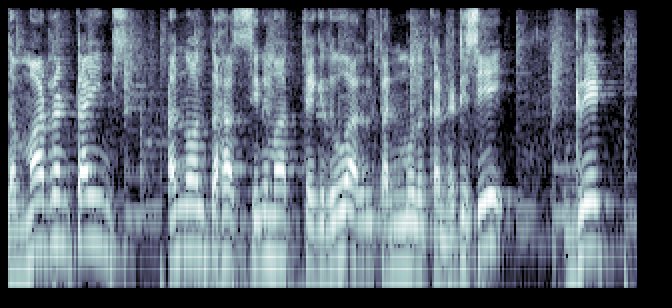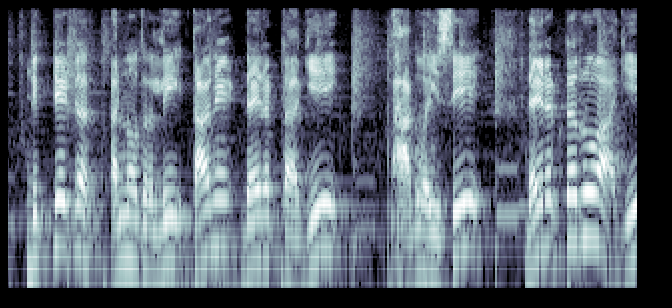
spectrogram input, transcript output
ದ ಮಾಡ್ರನ್ ಟೈಮ್ಸ್ ಅನ್ನುವಂತಹ ಸಿನಿಮಾ ತೆಗೆದು ಅದರಲ್ಲಿ ತನ್ಮೂಲಕ ನಟಿಸಿ ಗ್ರೇಟ್ ಡಿಕ್ಟೇಟರ್ ಅನ್ನೋದರಲ್ಲಿ ತಾನೇ ಡೈರೆಕ್ಟಾಗಿ ಭಾಗವಹಿಸಿ ಡೈರೆಕ್ಟರೂ ಆಗಿ,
